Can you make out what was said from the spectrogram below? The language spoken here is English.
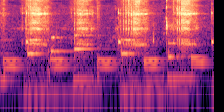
Thank you.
